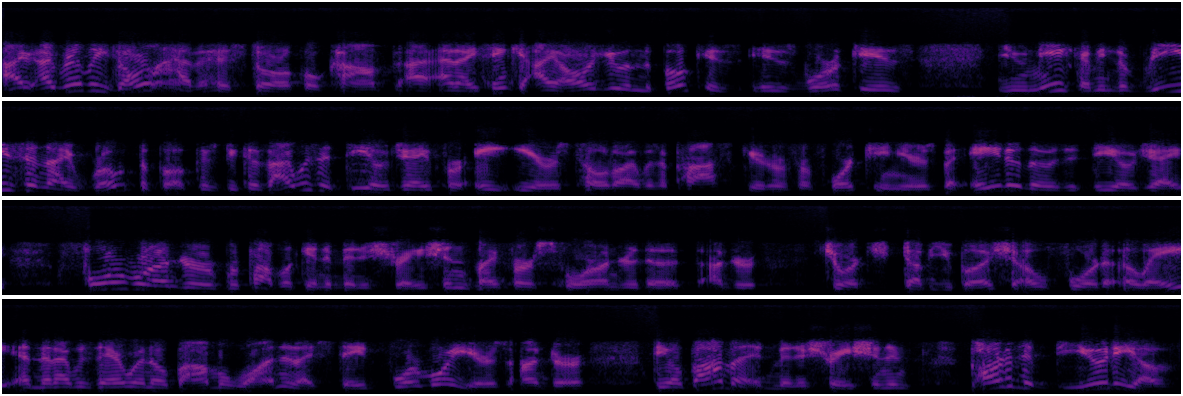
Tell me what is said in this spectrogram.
I, I really don't have a historical comp, uh, and I think I argue in the book his his work is unique. I mean, the reason I wrote the book is because I was at DOJ for eight years total. I was a prosecutor for 14 years, but eight of those at DOJ, four were under Republican administrations. My first four under the under George W. Bush, 04 to 08, and then I was there when Obama won, and I stayed four more years under the Obama administration. And part of the beauty of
